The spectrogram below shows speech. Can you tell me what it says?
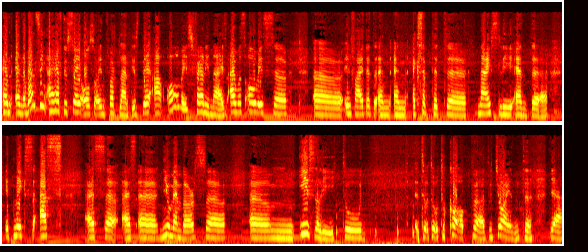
and and one thing I have to say also in Virtlantis, they are always very nice. I was always uh, uh, invited and and accepted uh, nicely, and uh, it makes us as uh, as uh, new members um, easily to. To, to, to cope, to join, yeah,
